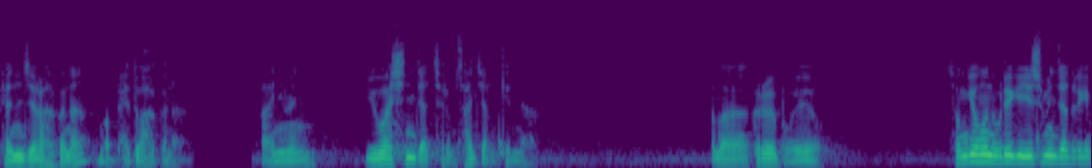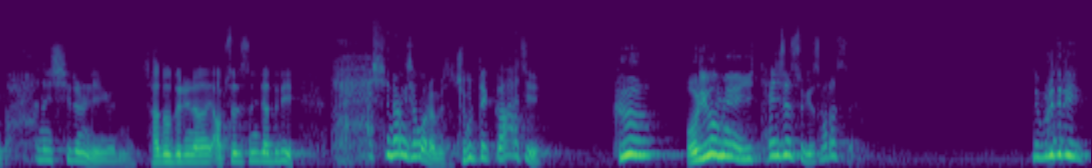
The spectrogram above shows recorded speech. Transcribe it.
변절하거나 뭐 배도하거나 아니면 유아 신 자처럼 살지 않겠나 아마 그럴 보여요. 성경은 우리에게 예수 믿는 자들에게 많은 시련을 얘기하거든요. 사도들이나 앞서 쓴 자들이 다 신앙생활하면서 죽을 때까지 그 어려움의 이 텐션 속에 살았어요. 근데 우리들이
